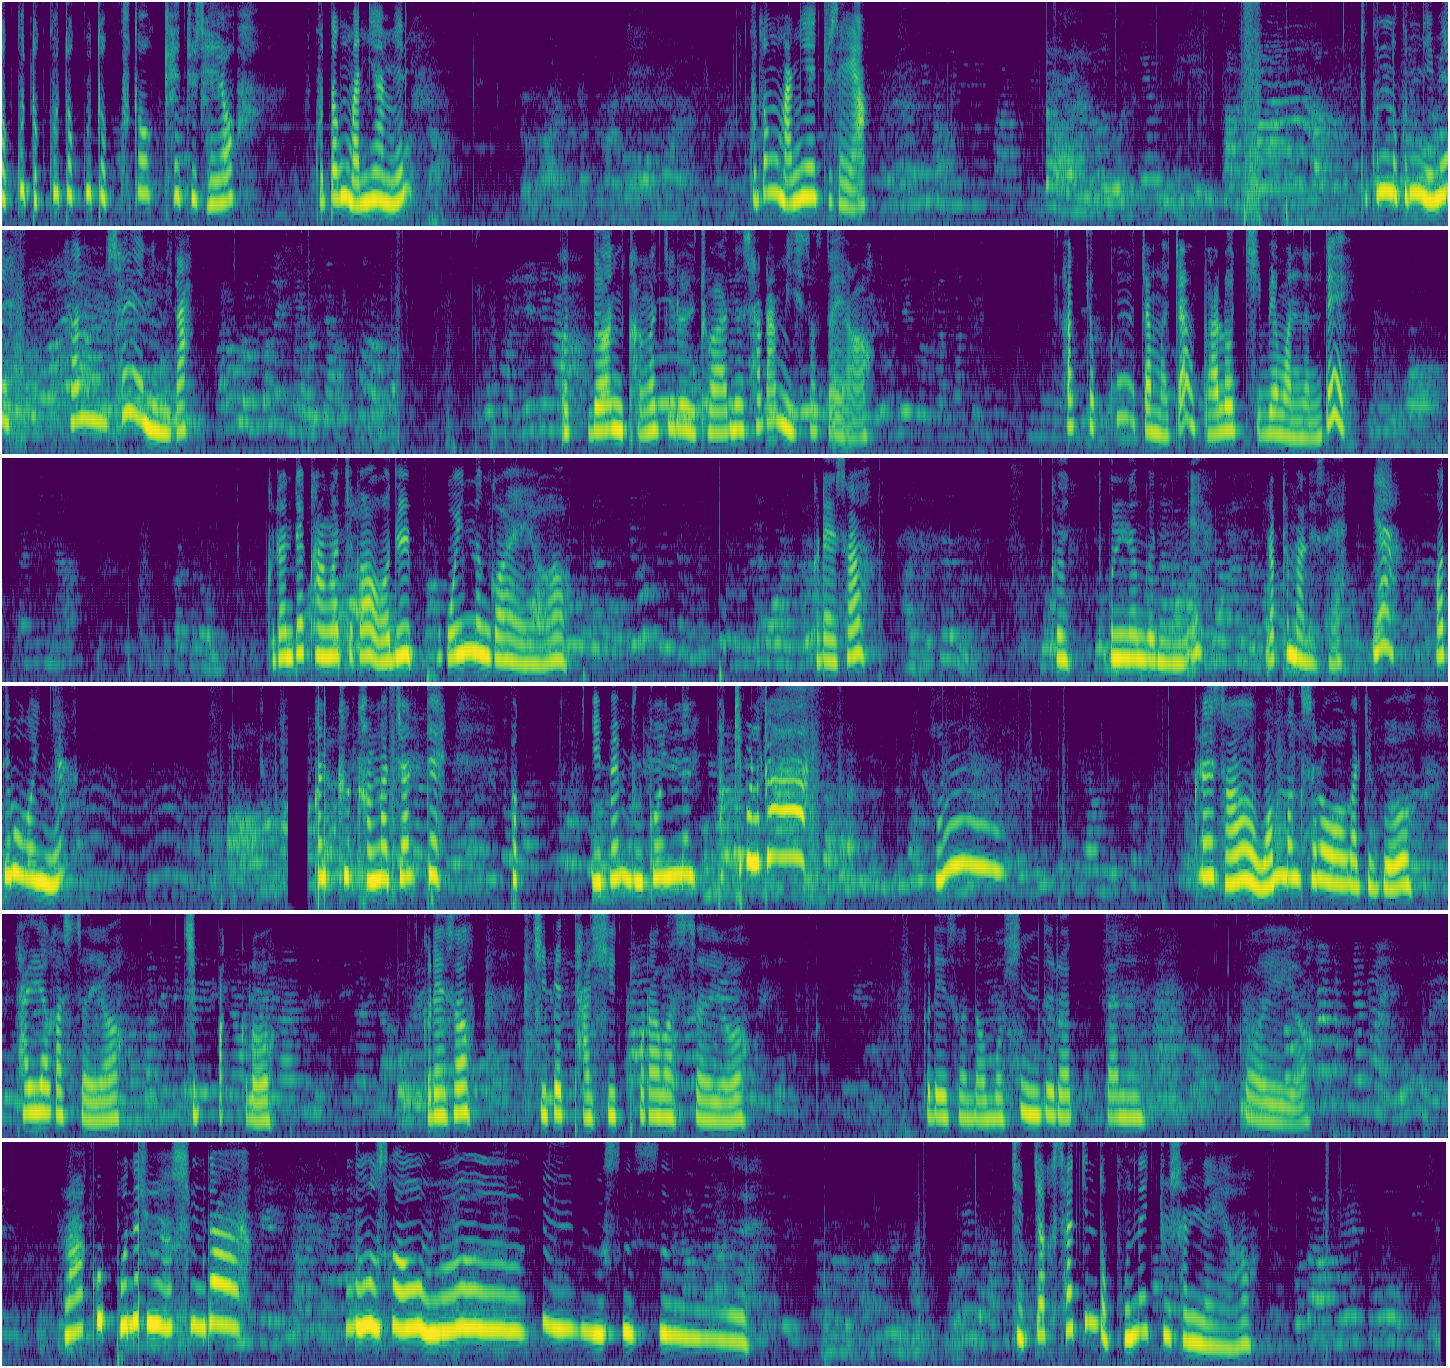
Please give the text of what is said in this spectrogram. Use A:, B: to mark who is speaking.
A: 구독 구독 구독 구독 구독 해 주세요. 구독 많이 하면 구독 많이 해주세요. 누군누군님의 한 사연입니다. 어떤 강아지를 좋아하는 사람이 있었어요. 학교 끝나자마자 바로 집에 왔는데 그런데 강아지가 어딜 보고 있는 거예요. 그래서 그 누군누군님이 이렇게 말했어요. 야 어디 보고 있냐? 그, 그 강아지한테 박, 입에 물고 있는 바퀴벌가. 우. 그래서 원망스러워가지고 달려갔어요. 집 밖으로. 그래서 집에 다시 돌아왔어요. 그래서 너무 힘들었다는 거예요. 라고 보내주셨습니다. 무서워. 직접 사진도 보내주셨네요.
